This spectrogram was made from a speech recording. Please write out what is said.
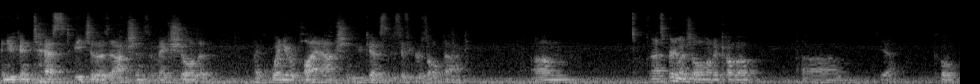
And you can test each of those actions and make sure that like when you apply an action, you get a specific result back. Um, that's pretty much all I want to cover. Um, yeah, cool.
